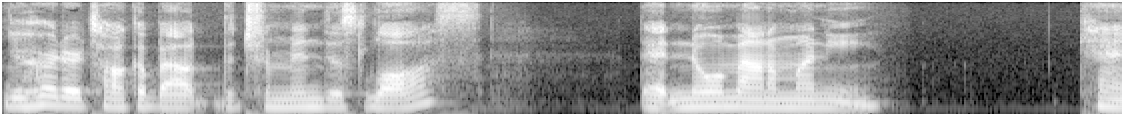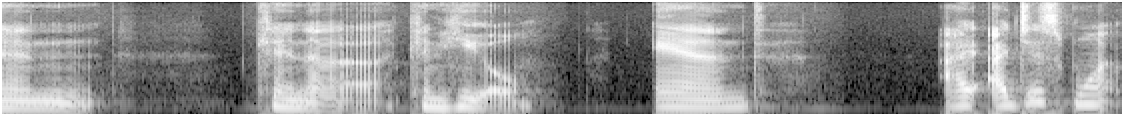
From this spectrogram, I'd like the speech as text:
You heard her talk about the tremendous loss that no amount of money can can uh, can heal. And I I just want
